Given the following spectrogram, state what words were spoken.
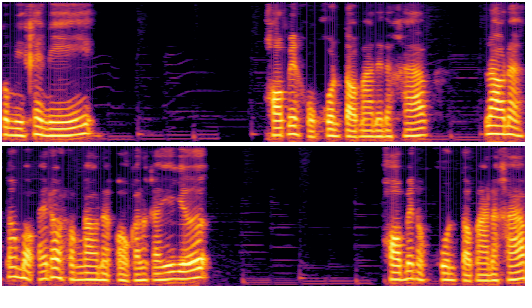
ก็มีแค่นี้คอมเมนต์ของคนต่อมาเลยนะครับ เราน่ะต้องบอกไอดอลของเราน่ะออกกำลังกายเยอะๆคอมเมนต์ของคนต่อมานะครับ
